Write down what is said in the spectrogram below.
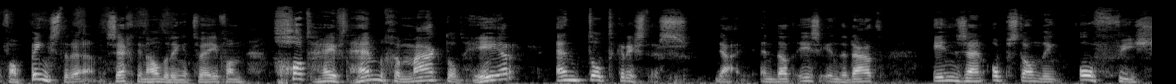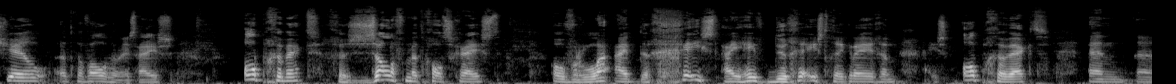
van Pinksteren, zegt in Handelingen 2 van, God heeft hem gemaakt tot Heer en tot Christus. Ja, en dat is inderdaad in zijn opstanding officieel het geval geweest. Hij is opgewekt, gezalfd met Gods geest. Over, hij, heeft de geest, hij heeft de geest gekregen. Hij is opgewekt en uh,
